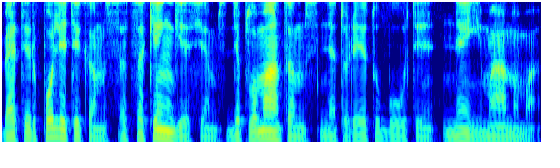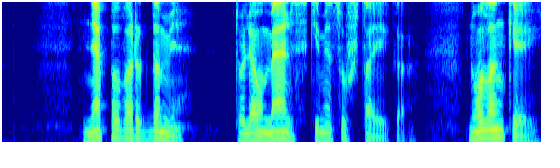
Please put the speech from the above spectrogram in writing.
bet ir politikams atsakingiesiems diplomatams neturėtų būti neįmanoma. Nepavargdami, toliau melskimės už taiką, nuolankiai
